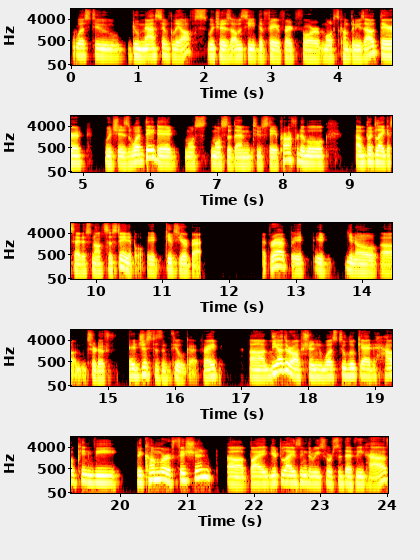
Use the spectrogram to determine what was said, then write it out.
was to do massive layoffs, which is obviously the favorite for most companies out there, which is what they did, most most of them to stay profitable. Uh, but like I said, it's not sustainable. It gives you a bad rep. It it you know um, sort of it just doesn't feel good, right? Um, the other option was to look at how can we become more efficient uh, by utilizing the resources that we have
